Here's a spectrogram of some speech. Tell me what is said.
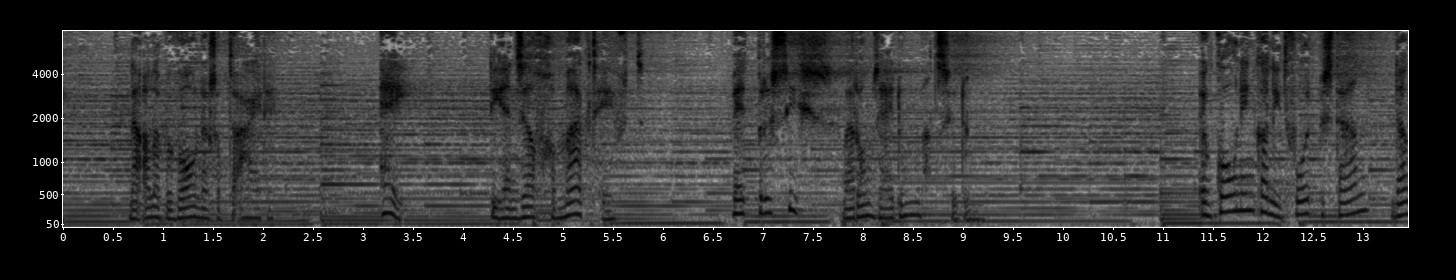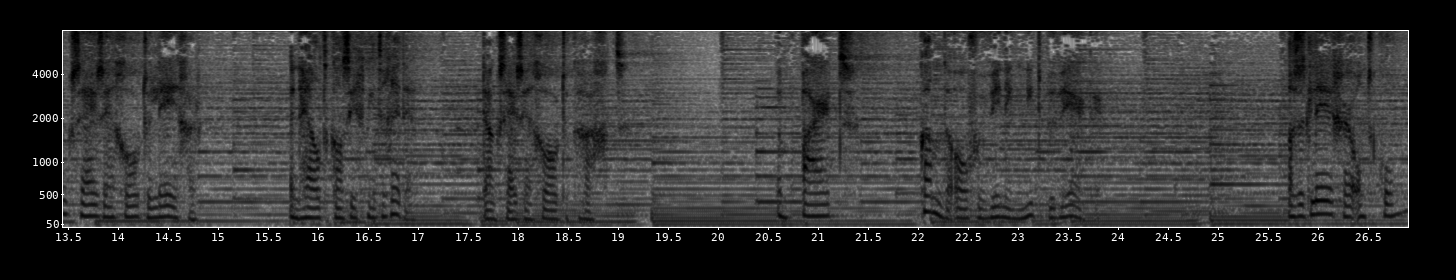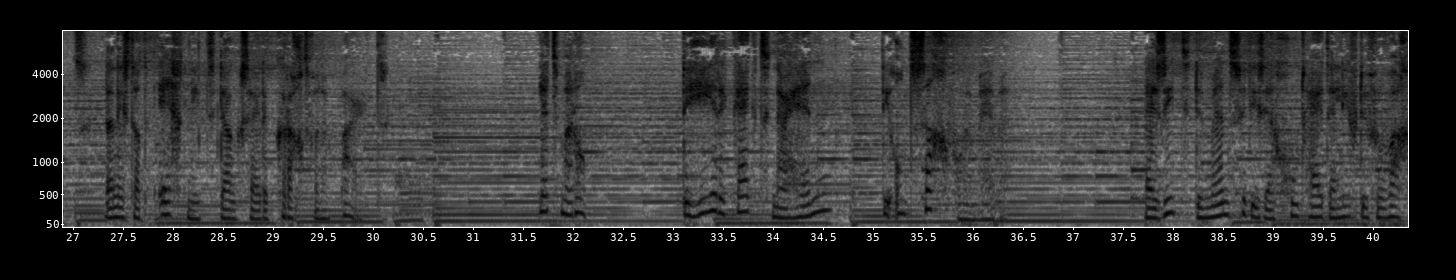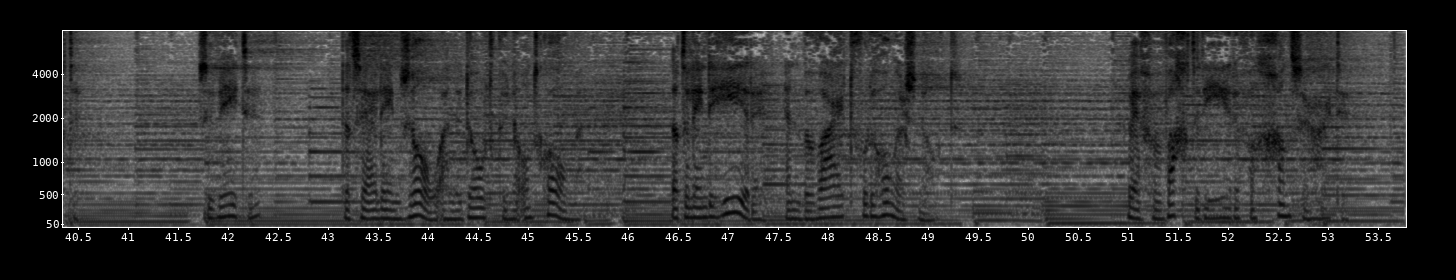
naar alle bewoners op de aarde. Hij, die hen zelf gemaakt heeft, weet precies waarom zij doen wat ze doen. Een koning kan niet voortbestaan dankzij zijn grote leger. Een held kan zich niet redden dankzij zijn grote kracht. Een paard kan de overwinning niet bewerken. Als het leger ontkomt, dan is dat echt niet dankzij de kracht van een paard. Let maar op. De Heere kijkt naar hen die ontzag voor hem hebben. Hij ziet de mensen die zijn goedheid en liefde verwachten. Ze weten dat zij alleen zo aan de dood kunnen ontkomen. Dat alleen de Heere hen bewaart voor de hongersnood. Wij verwachten de Heere van ganser harte.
